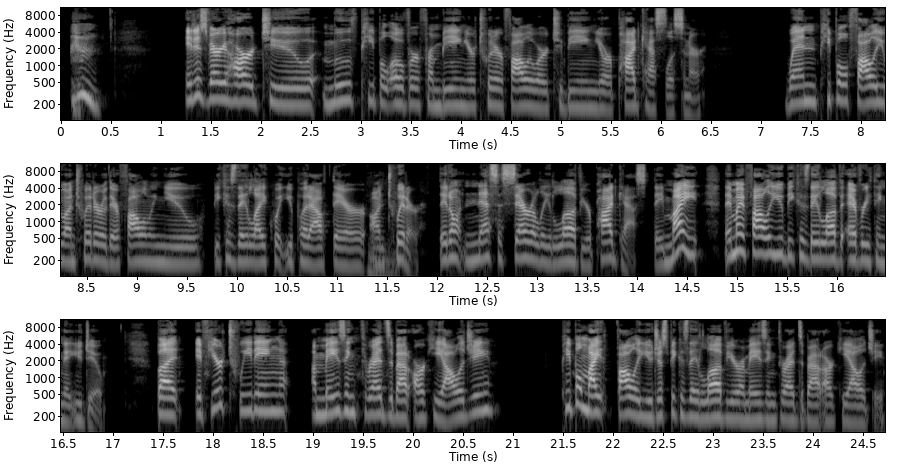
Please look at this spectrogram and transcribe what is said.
it is very hard to move people over from being your Twitter follower to being your podcast listener. When people follow you on Twitter, they're following you because they like what you put out there on mm. Twitter. They don't necessarily love your podcast. They might, they might follow you because they love everything that you do. But if you're tweeting amazing threads about archaeology, people might follow you just because they love your amazing threads about archaeology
